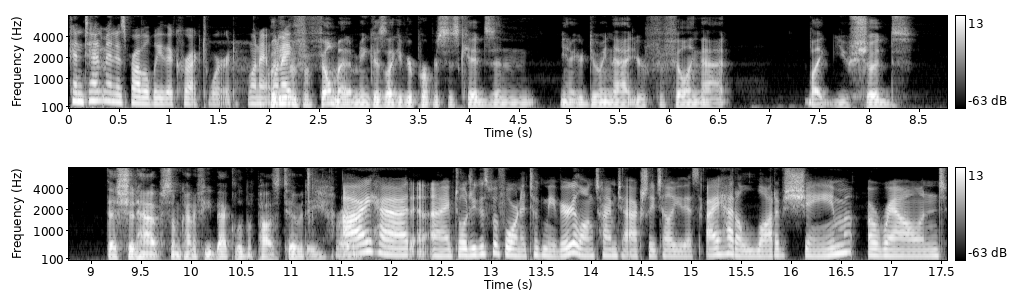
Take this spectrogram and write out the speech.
Contentment is probably the correct word. When I But when even I fulfillment, I mean, because like if your purpose is kids, and you know you're doing that, you're fulfilling that, like you should. That should have some kind of feedback loop of positivity, right? I had, and I've told you this before, and it took me a very long time to actually tell you this. I had a lot of shame around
